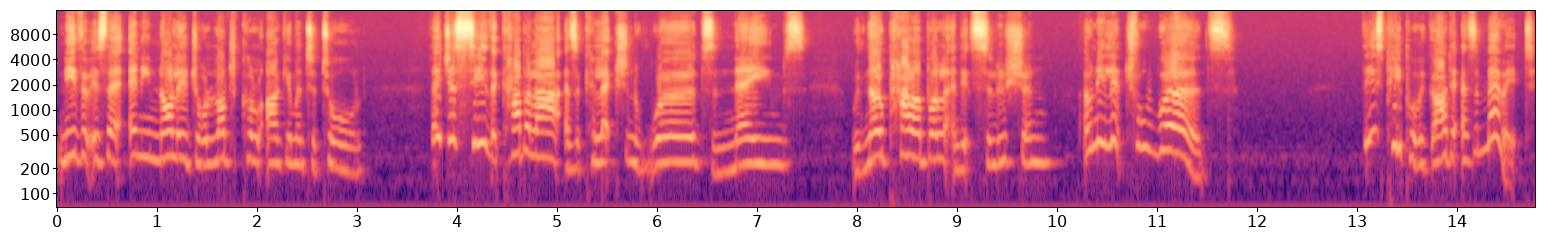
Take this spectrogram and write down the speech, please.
neither is there any knowledge or logical argument at all. They just see the Kabbalah as a collection of words and names, with no parable and its solution, only literal words. These people regard it as a merit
